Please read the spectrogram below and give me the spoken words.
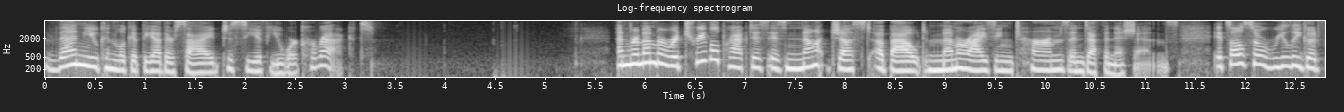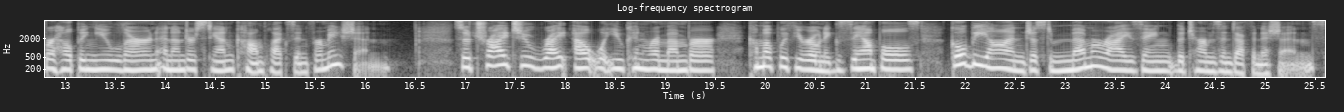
Then you can look at the other side to see if you were correct. And remember, retrieval practice is not just about memorizing terms and definitions. It's also really good for helping you learn and understand complex information. So try to write out what you can remember, come up with your own examples, go beyond just memorizing the terms and definitions.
